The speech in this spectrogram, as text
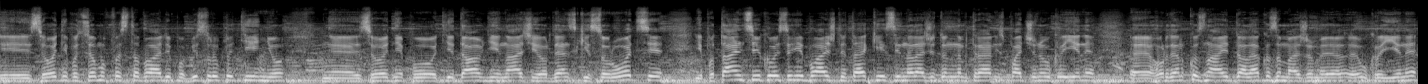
І сьогодні по цьому фестивалі, по бісероплетінню, е, сьогодні по тій давній нашій городенській сорочці і по танці, яку ви сьогодні бачите, так і всі належать до нематеріальної спадщини України. Е, Городенку знають далеко за межами е, України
